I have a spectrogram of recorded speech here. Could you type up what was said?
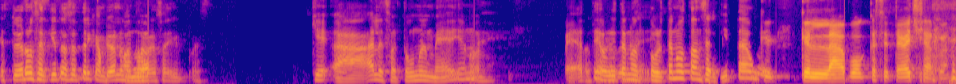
Estuvieron cerquita de ser tricampeones Cuando- otra vez ahí, pues. Que- ah, les faltó uno en medio, ¿no? Espérate, ahorita no, ahorita no están cerquita, güey. Que, que la boca se te haga charra.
